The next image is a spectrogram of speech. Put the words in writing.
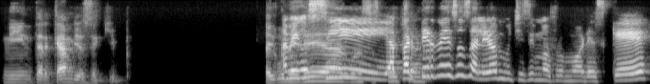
ni intercambios de equipo. ¿Alguna Amigos, idea, sí, a partir de eso salieron muchísimos rumores que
